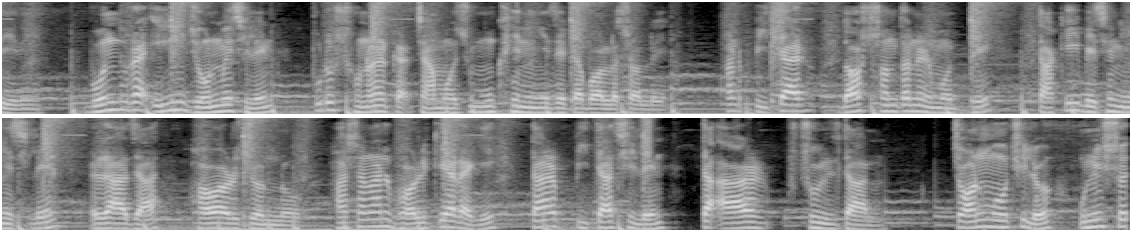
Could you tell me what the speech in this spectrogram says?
তিনি। বন্ধুরা, ইনি জন্মেছিলেন পুরো সোনার চামচ মুখে নিয়ে যেটা বলা চলে। আর পিতার দশ সন্তানের মধ্যে তাকেই বেছে নিয়েছিলেন রাজা হওয়ার জন্য। হাসান আল ভলকিয়ার আগে তার পিতা ছিলেন তার সুলতান। জন্ম ছিল উনিশশো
